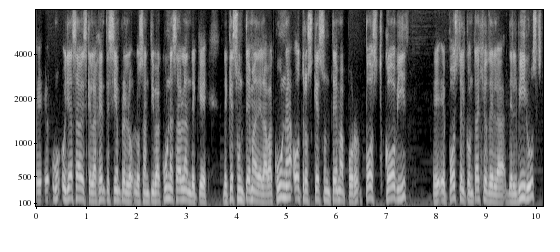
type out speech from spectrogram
Eh, eh, ya sabes que la gente siempre, los antivacunas hablan de que, de que es un tema de la vacuna, otros que es un tema por post-COVID, eh, post el contagio de la, del virus.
